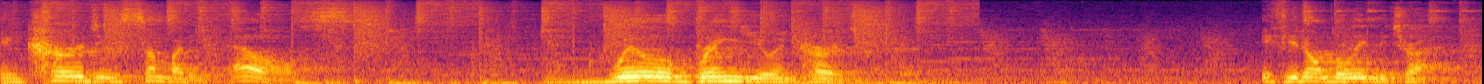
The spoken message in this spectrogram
encouraging somebody else will bring you encouragement. If you don't believe me, try it.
